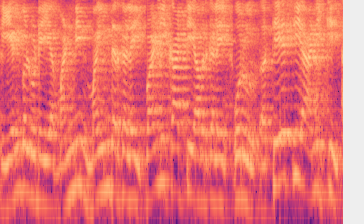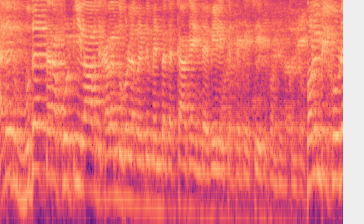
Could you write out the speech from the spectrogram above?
எங்களுடைய மண்ணின் மைந்தர்களை வழிகாட்டி அவர்களை ஒரு தேச தேசிய அணிக்கு அல்லது முதல் தர போட்டியிலாவது கலந்து கொள்ள வேண்டும் என்பதற்காக இந்த வேலை திட்டத்தை செய்து கொண்டிருக்கின்றோம். கொழும்பில் கூட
